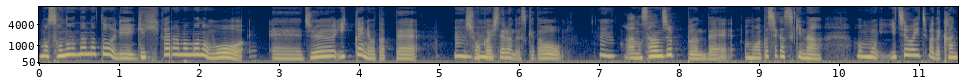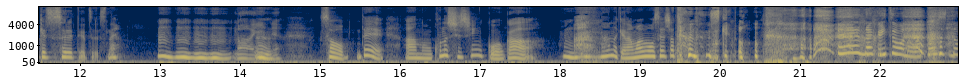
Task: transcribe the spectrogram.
もうその名の通り激辛のものを、えー11回にわたって紹介してるんですけど、うん。あの30分でもう私が好きなもう一話一話で完結するってやつですね。うんうんうんうん。あーいいね、そう。であのこの主人公がうん。あなんだっけ名前も忘れちゃったんですけど。えなんかいつもの私と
